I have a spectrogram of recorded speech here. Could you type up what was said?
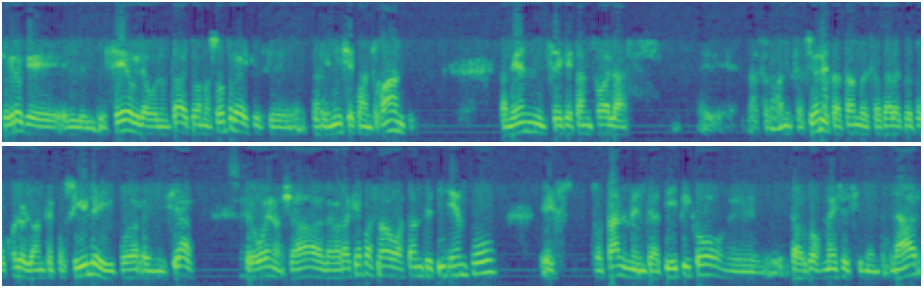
yo creo que el, deseo y la voluntad de todos nosotros es que se, reinicie cuanto antes. También sé que están todas las, eh, las organizaciones tratando de sacar el protocolo lo antes posible y poder reiniciar. Pero bueno, ya la verdad que ha pasado bastante tiempo, es totalmente atípico eh, estar dos meses sin entrenar,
